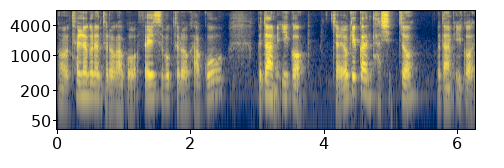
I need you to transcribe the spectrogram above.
어, 텔레그램 들어가고 페이스북 들어가고 그다음에 이거 자 여기까지는 다 쉽죠. 그다음 이거요.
